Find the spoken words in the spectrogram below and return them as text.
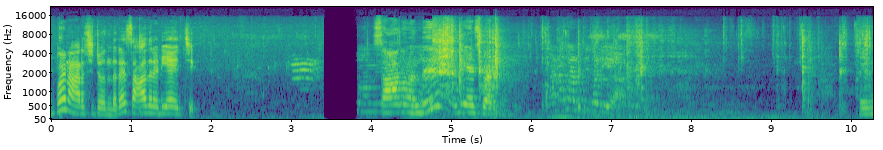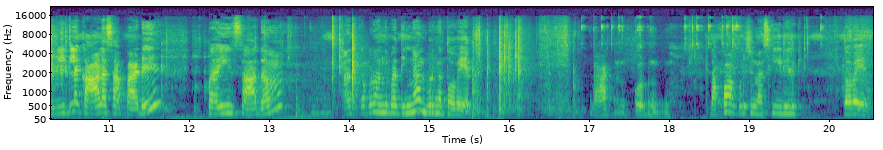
இப்போ நான் அரைச்சிட்டு வந்துடுறேன். சாதம் ரெடி ஆயிடுச்சு. சாதம் வந்து ரெடி ஆயிடுச்சு பாருங்க. எங்கள் வீட்டில் காலை சாப்பாடு பயிர் சாதம். அதுக்கப்புறம் வந்து பார்த்திங்கன்னா அது பாருங்க துவையல். பாட்டு தப்பா பிடிச்சி நசுக்கிட்டு இருக்கு. துவையல்.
